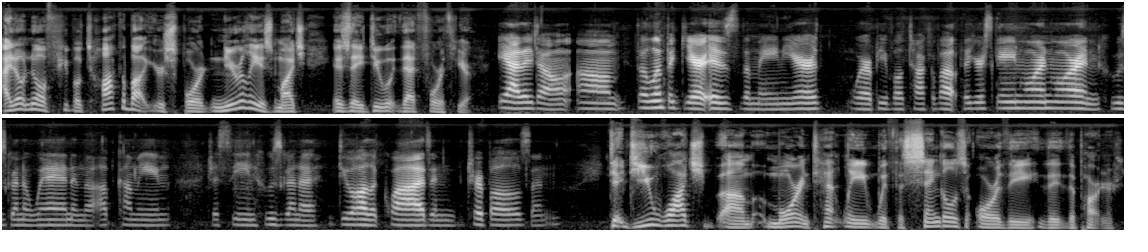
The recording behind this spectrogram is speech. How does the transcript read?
I don't know if people talk about your sport nearly as much as they do that fourth year. Yeah, they don't. Um, the Olympic year is the main year where people talk about figure skating more and more and who's going to win in the upcoming, just seeing who's going to do all the quads and triples and Do, do you watch um, more intently with the singles or the, the, the partners?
